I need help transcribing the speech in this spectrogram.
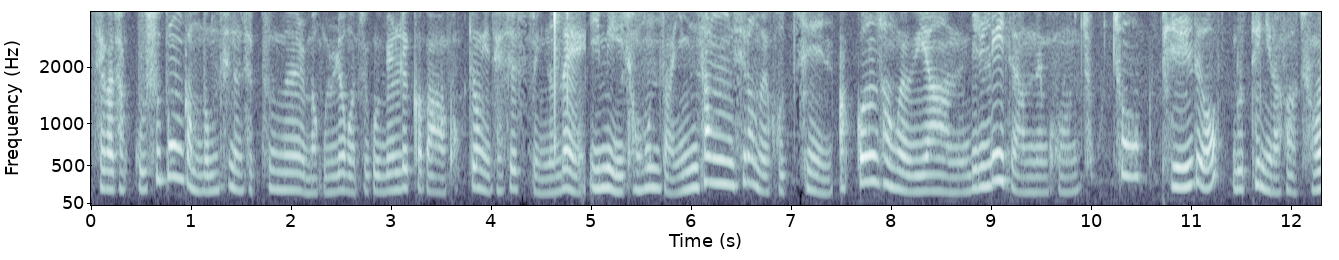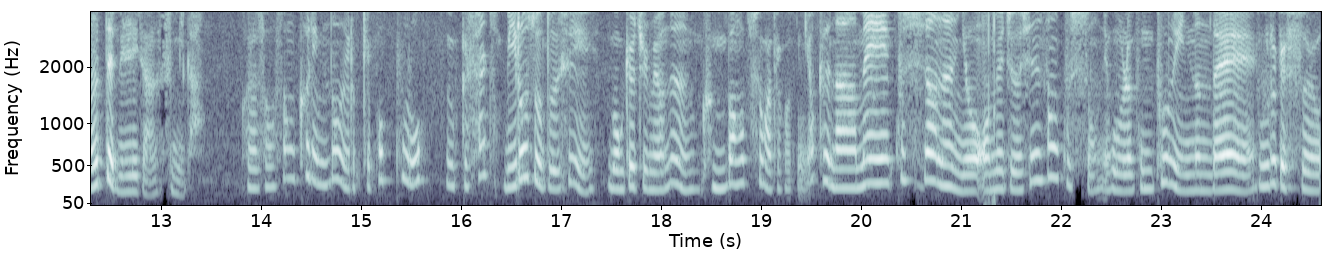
제가 자꾸 수분감 넘치는 제품을 막 올려가지고 밀릴까봐 걱정이 되실 수도 있는데 이미 저 혼자 임상 실험을 거친 악건성을 위한 밀리지 않는 그런 촉촉 빌드업 루틴이라서 절대 밀리지 않습니다. 그래서 선크림도 이렇게 퍼프로 이렇게 살짝 밀어주듯이 먹여주면 금방 흡수가 되거든요. 그다음에 쿠션은 이 어뮤즈 신성 쿠션. 이거 원래 본품이 있는데 모르겠어요.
